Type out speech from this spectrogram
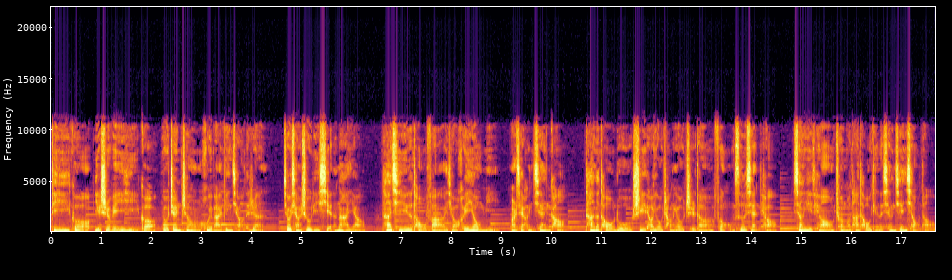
第一个，也是唯一一个有真正灰白鬓角的人，就像书里写的那样。他其余的头发又黑又密，而且很健康。他的头颅是一条又长又直的粉红色线条，像一条穿过他头顶的乡间小道。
